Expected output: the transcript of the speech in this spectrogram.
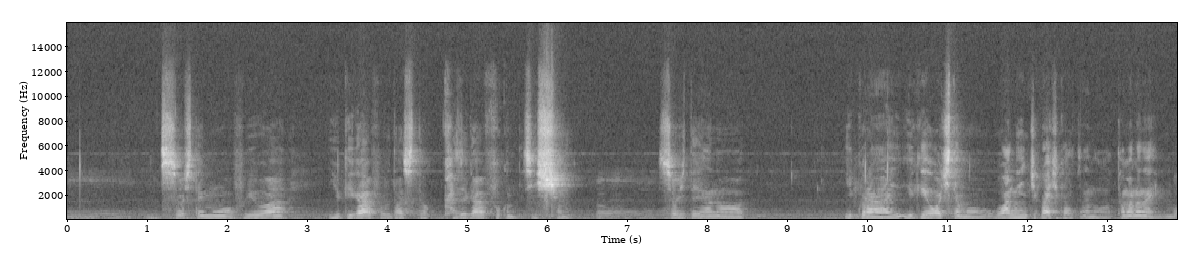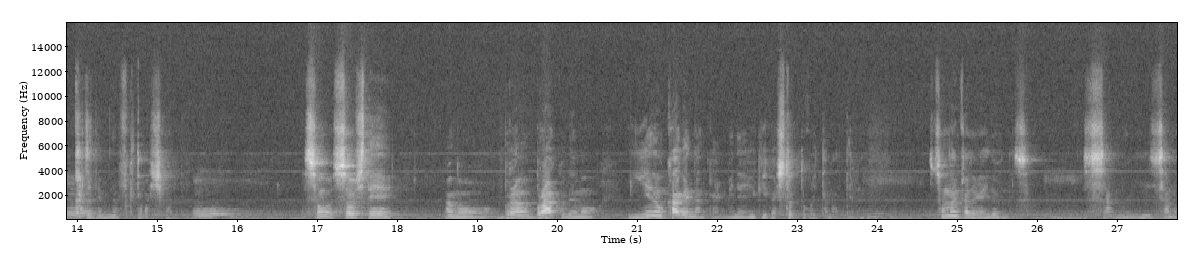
ううん。そしてもう冬は雪が降り出すと風が吹くんです一緒に。そしてあのいくら雪が落ちてもワンインチぐらいしかあの止まらないもう風でみんな吹き飛ばしちまうおそうしてあのブラブラックでも家の影なんかにみんな雪が一とこに溜まってるそんな風がひどいんですよ。寒い寒い。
